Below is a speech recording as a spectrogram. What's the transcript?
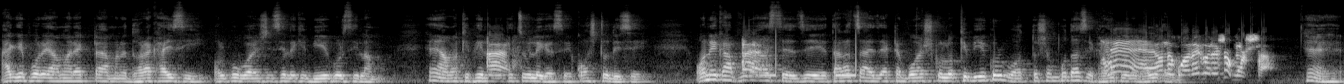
আগে পরে আমার একটা মানে ধরা খাইছি অল্প বয়সী ছেলেকে বিয়ে করছিলাম। হ্যাঁ আমাকে ফেলে রেখে চলে গেছে কষ্ট দিছে। অনেক আপুরা আছে যে তারা চায় যে একটা বয়স্ক লোককে বিয়ে করব অর্থ সম্পদ আছে খালি হ্যাঁ ঘরে ঘরে সমস্যা। হ্যাঁ হ্যাঁ।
